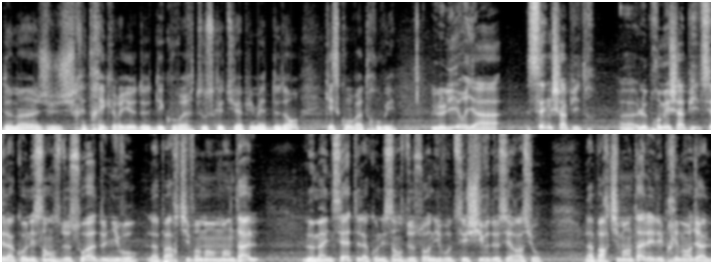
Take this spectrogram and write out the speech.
demain, je, serais très curieux de découvrir tout ce que tu as pu mettre dedans, qu'est-ce qu'on va trouver? Le livre, il y a cinq chapitres. Euh, le premier chapitre, c'est la connaissance de soi à deux niveaux. La partie vraiment mentale, le mindset et la connaissance de soi au niveau de ses chiffres, de ses ratios. La partie mentale, elle est primordiale.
